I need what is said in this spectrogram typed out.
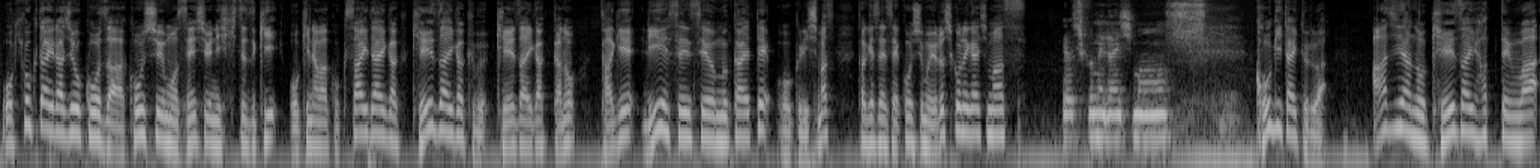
沖国大ラジオ講座今週も先週に引き続き沖縄国際大学経済学部経済学科の影理恵先生を迎えてお送りします。影先生今週もよろしくお願いします。よろしくお願いします。講義タイトルはアジアの経済発展は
